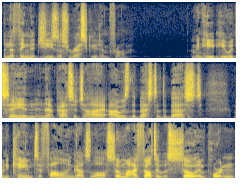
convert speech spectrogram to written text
and the thing that Jesus rescued him from. I mean, he, he would say in, in that passage, I, I was the best of the best when it came to following God's law. So my, I felt it was so important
